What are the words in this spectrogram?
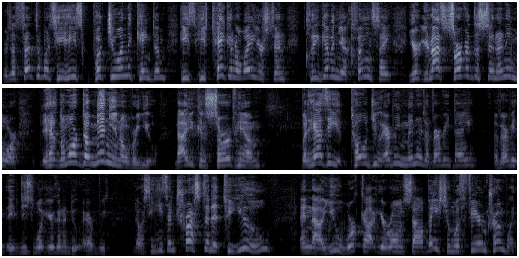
There's a sense in which he, He's put you in the kingdom. He's, he's taken away your sin, he's given you a clean slate. You're, you're not serving the sin anymore. It has no more dominion over you. Now you can serve Him. But has He told you every minute of every day of every just what you're going to do every? No, see, He's entrusted it to you, and now you work out your own salvation with fear and trembling.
